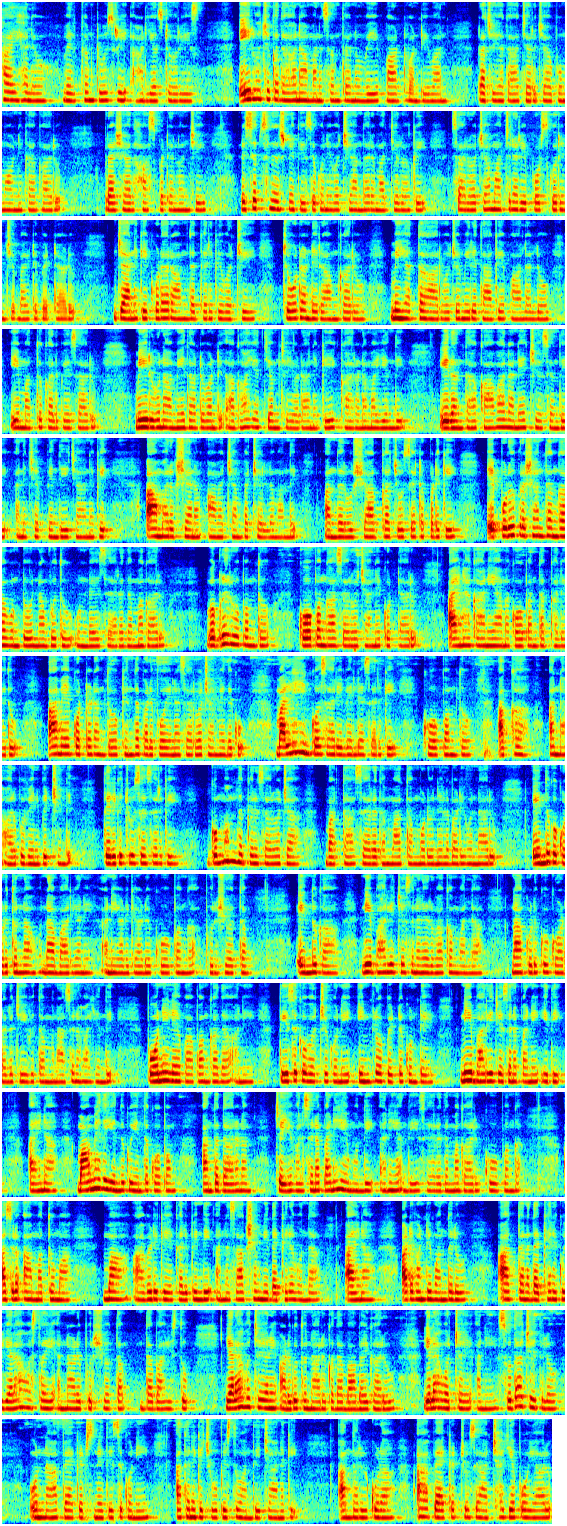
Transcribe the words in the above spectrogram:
Hi hello. Welcome to Sri audio stories. ఈరోజు కథ నా మనసంతా నువ్వే పార్ట్ ట్వంటీ వన్. రచయిత చరచాపు మౌనిక గారు. ప్రసాద్ హాస్పిటల్ నుంచి రిసెప్షనిస్ట్ని తీసుకొని వచ్చి అందరి మధ్యలోకి సరోజ మార్చిన రిపోర్ట్స్ గురించి బయటపెట్టాడు. జానకి కూడా రామ్ దగ్గరికి వచ్చి చూడండి రామ్ గారు మీ అత్త ఆ రోజు మీరు తాగే పాలల్లో ఈ మత్తు కలిపేశారు. మీరు నా మీద అటువంటి అఘాయత్యం చేయడానికి కారణమయ్యింది. ఇదంతా కావాలనే చేసింది అని చెప్పింది జానకి. ఆ మరుక్షణం ఆమె చెంప చెల్లుమంది. అందరూ షాక్గా చూసేటప్పటికీ ఎప్పుడూ ప్రశాంతంగా ఉంటూ నవ్వుతూ ఉండే శారదమ్మ గారు ఉగ్రరూపంతో కోపంగా సరోజాని కొట్టారు. అయినా కానీ ఆమె కోపం తగ్గలేదు. ఆమె కొట్టడంతో కింద పడిపోయిన సరోజ మీదకు మళ్ళీ ఇంకోసారి వెళ్ళేసరికి కోపంతో అక్క అన్న అరుపు వినిపించింది. తిరిగి చూసేసరికి గుమ్మం దగ్గర సరోజ భర్త శారదమ్మ తమ్ముడు నిలబడి ఉన్నారు. ఎందుకు కొడుతున్నావు నా భార్యని? అని అడిగాడు కోపంగా పురుషోత్తం. ఎందుక? నీ భార్య చేసిన నిర్వాకం వల్ల నా కొడుకు కోడలు జీవితం నాశనమయ్యింది. పోనీలే పాపం కదా అని తీసుకువచ్చుకొని ఇంట్లో పెట్టుకుంటే నీ భార్య చేసిన పని ఇది. అయినా మా మీద ఎందుకు ఇంత కోపం? అంత దారుణం. చేయవలసిన పని ఏముంది? అని అంది శారదమ్మ గారు కోపంగా. అసలు ఆ మత్తు మా ఆవిడకే కలిపింది అన్న సాక్ష్యం నీ దగ్గర ఉందా? ఆయన అటువంటి మందులు ఆ తన దగ్గరకు ఎలా వస్తాయి? అన్నాడు పురుషోత్తం దబాయిస్తూ. ఎలా వచ్చాయని అడుగుతున్నారు కదా బాబాయ్ గారు? ఎలా వచ్చాయి అని సుధా చేతిలో ఉన్న ప్యాకెట్స్ని తీసుకొని అతనికి చూపిస్తూ అంది జానకి. అందరూ కూడా ఆ ప్యాకెట్ చూసి ఆశ్చర్యపోయారు.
